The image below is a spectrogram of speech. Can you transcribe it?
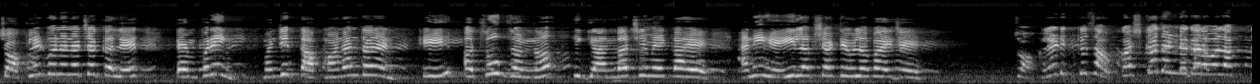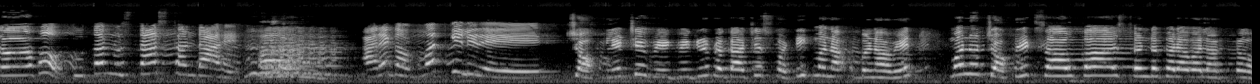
चॉकलेट बनवण्याच्या कलेत टेम्परिंग म्हणजे तापमानांतरण ही अचूक जमणं ही ज्ञानबाची मेक आहे. आणि हेही लक्षात ठेवलं पाहिजे. चॉकलेट इतकं सावकाश का थंड करावं लागतं? हो तू तर नुसताच थंड आहे. अरे गंमत केली रे. चॉकलेटचे वेगवेगळे प्रकारचे स्फटिक बनावेत. म्हणून चॉकलेट सावकाश थंड करावं लागतं.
